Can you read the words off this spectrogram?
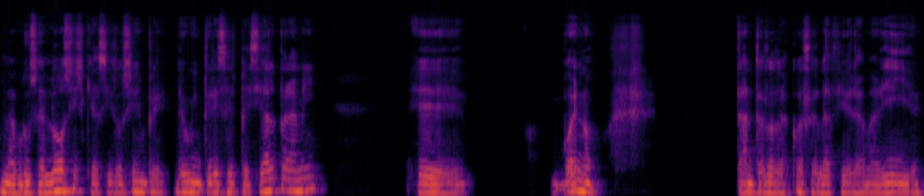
la brucelosis que ha sido siempre de un interés especial para mí, eh, bueno, tantas otras cosas, la fiebre amarilla,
